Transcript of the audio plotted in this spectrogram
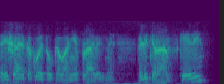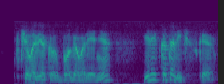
решая, какое толкование правильное, лютеранское ли, в человеках благоволение, или католическое –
